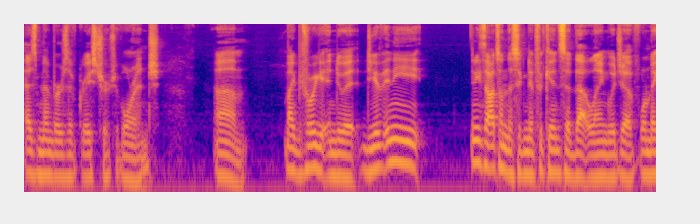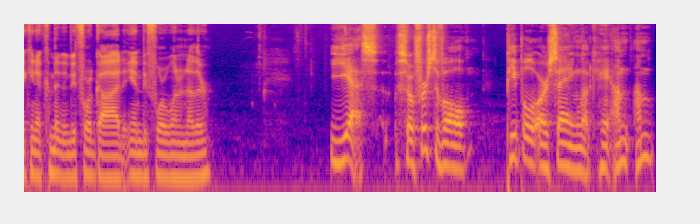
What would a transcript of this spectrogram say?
as members of Grace Church of Orange. Um, Mike, before we get into it, do you have any any thoughts on the significance of that language of we're making a commitment before God and before one another? yes so first of all people are saying look hey i'm i'm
